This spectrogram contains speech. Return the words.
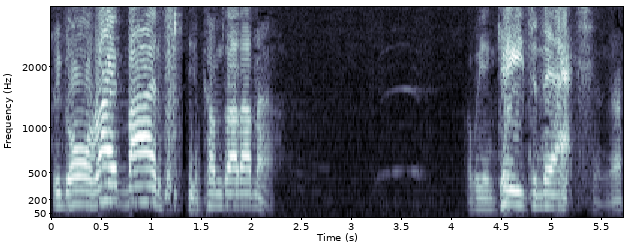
We going right by it, it comes out our mouth. we engage in the action. Right?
